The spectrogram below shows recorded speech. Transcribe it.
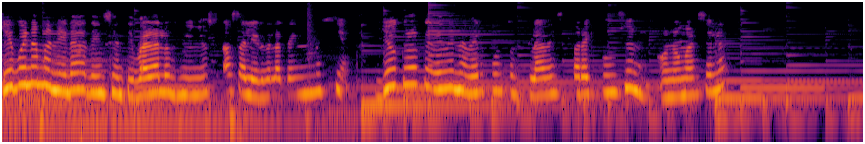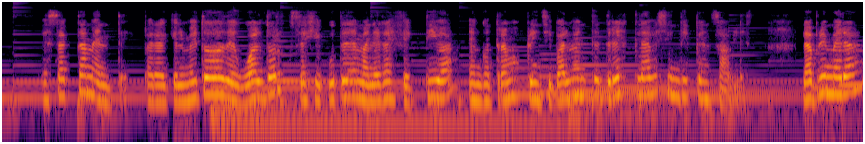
Qué buena manera de incentivar a los niños a salir de la tecnología. Yo creo que deben haber puntos claves para que funcione, ¿o no, Marcela? Exactamente, para que el método de Waldorf se ejecute de manera efectiva, encontramos principalmente tres claves indispensables. La primera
